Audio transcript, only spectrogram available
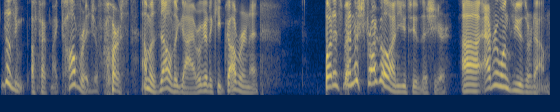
it doesn't affect my coverage, of course. I'm a Zelda guy. We're going to keep covering it. But it's been a struggle on YouTube this year. Uh, everyone's views are down.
